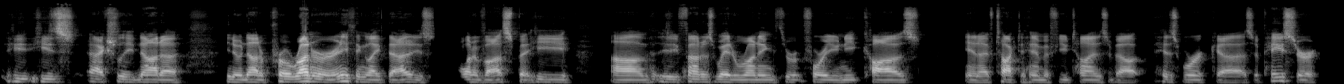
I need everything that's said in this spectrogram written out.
he, he's actually not a you know, not a pro runner or anything like that. He's one of us, but he um, he found his way to running through for a unique cause. And I've talked to him a few times about his work uh, as a pacer.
